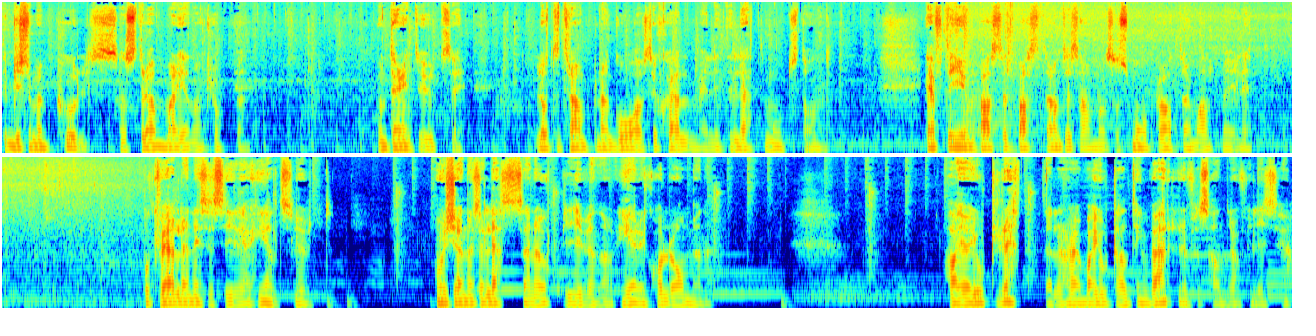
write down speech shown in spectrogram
Det blir som en puls som strömmar genom kroppen. Hon tar inte ut sig. Låter tramporna gå av sig själv med lite lätt motstånd. Efter gympasset bastar de tillsammans och småpratar om allt möjligt. På kvällen är Cecilia helt slut. Hon känner sig ledsen och uppgiven och Erik håller om henne. Har jag gjort rätt eller har jag bara gjort allting värre för Sandra och Felicia?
